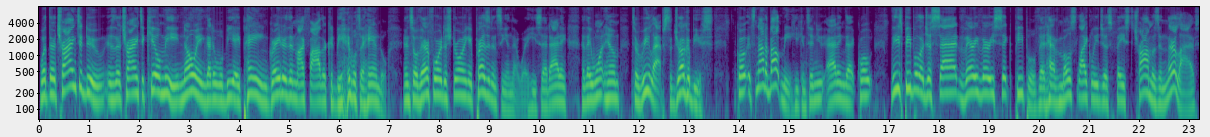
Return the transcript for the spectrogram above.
What they're trying to do is they're trying to kill me, knowing that it will be a pain greater than my father could be able to handle, and so therefore destroying a presidency in that way." He said, adding that they want him to relapse to drug abuse. Quote, it's not about me, he continued, adding that, quote, these people are just sad, very, very sick people that have most likely just faced traumas in their lives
